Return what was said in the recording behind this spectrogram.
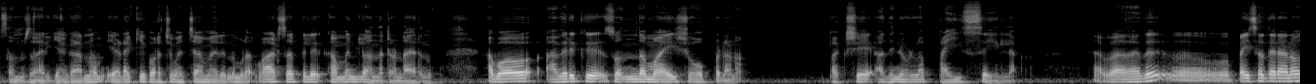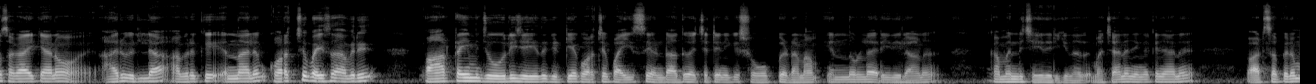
സംസാരിക്കാം. കാരണം ഇടയ്ക്ക് കുറച്ച് മച്ചാന്മാർ നമ്മുടെ വാട്സപ്പിൽ കമന്റിൽ വന്നിട്ടുണ്ടായിരുന്നു. അപ്പോൾ അവർക്ക് സ്വന്തമായി ഷോപ്പ് ഇടണം. പക്ഷേ അതിനുള്ള പൈസയില്ല. അതായത് പൈസ തരാനോ സഹായിക്കാനോ ആരുമില്ല അവർക്ക്. എന്നാലും കുറച്ച് പൈസ അവർ പാർട്ട് ടൈം ജോലി ചെയ്ത് കിട്ടിയ കുറച്ച് പൈസയുണ്ട്. അത് വെച്ചിട്ട് എനിക്ക് ഷോപ്പ് ഇടണം എന്നുള്ള രീതിയിലാണ് കമന്റ് ചെയ്തിരിക്കുന്നത്. മച്ചാനെ നിങ്ങൾക്ക് ഞാൻ വാട്സപ്പിലും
